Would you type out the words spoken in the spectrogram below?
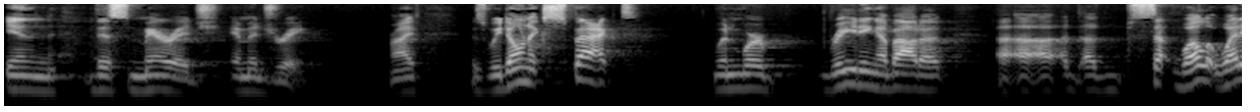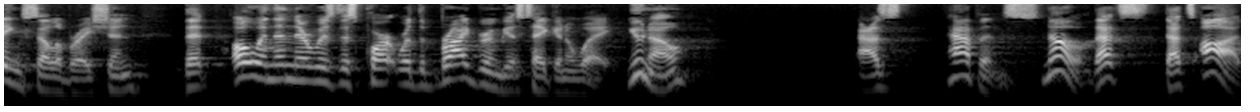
in this marriage imagery, right? Because we don't expect, when we're reading about a, a, a, a well, wedding celebration, that, oh, and then there was this part where the bridegroom gets taken away. You know, as happens. No, that's, that's odd.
